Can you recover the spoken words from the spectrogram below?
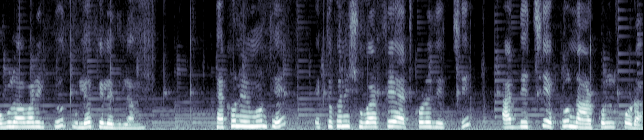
ওগুলো আবার একটু তুলে ফেলে দিলাম। এখন এর মধ্যে একটুখানি সুগার ফ্রি অ্যাড করে দিচ্ছি, আর দিচ্ছি একটু নারকোল কোড়া।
